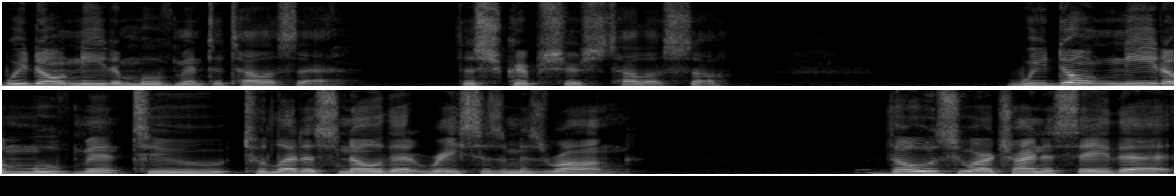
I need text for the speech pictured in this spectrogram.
We don't need a movement to tell us that. The scriptures tell us so. We don't need a movement to, to let us know that racism is wrong. Those who are trying to say that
